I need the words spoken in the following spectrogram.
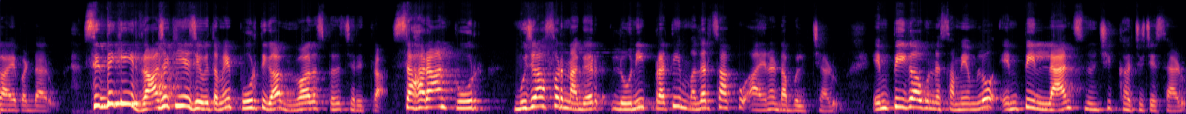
గాయపడ్డారు. సిద్దికి రాజకీయ జీవితమే పూర్తిగా వివాదాస్పద చరిత్ర. సహరాన్పూర్ ముజాఫర్ నగర్లోని ప్రతి మదర్సాకు ఆయన డబ్బులిచ్చాడు. ఎంపీగా ఉన్న సమయంలో ఎంపీ ల్యాండ్స్ నుంచి ఖర్చు చేశాడు.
